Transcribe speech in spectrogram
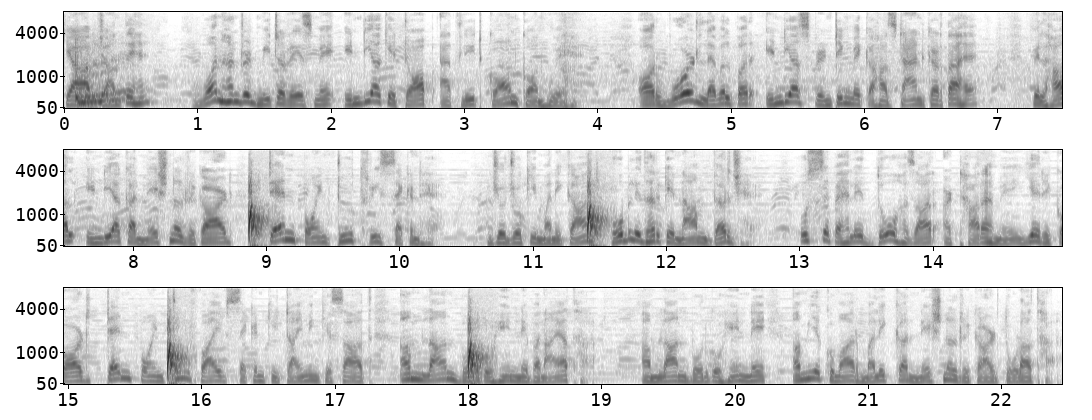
क्या आप जानते हैं 100 मीटर रेस में इंडिया के टॉप एथलीट कौन कौन हुए हैं? और वर्ल्ड लेवल पर इंडिया स्प्रिंटिंग में कहाँ स्टैंड करता है? फ़िलहाल इंडिया का नेशनल रिकॉर्ड 10.23 सेकंड है, जो जो कि मणिकांत होबलीधर के नाम दर्ज है। उससे पहले 2018 में यह रिकॉर्ड 10.25 सेकंड की टाइमिंग के साथ अमलान बोरगोहेन ने बनाया था। अमलान बोरगोहेन ने अमिय कुमार मलिक का नेशनल रिकॉर्ड तोड़ा था,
